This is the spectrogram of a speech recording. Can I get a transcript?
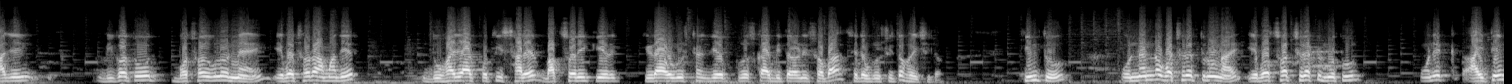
আজ এই বিগত বছরগুলোর ন্যায় এবছর আমাদের দু হাজার পঁচিশ সালের বাৎসরিক ক্রীড়া অনুষ্ঠান যে পুরস্কার বিতরণী সভা, সেটা অনুষ্ঠিত হয়েছিল। কিন্তু অন্যান্য বছরের তুলনায় এবছর ছিল একটি নতুন, অনেক আইটেম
